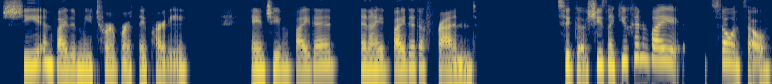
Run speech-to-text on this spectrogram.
she invited me to her birthday party and she invited, and I invited a friend to go. She's like, you can invite so and so.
